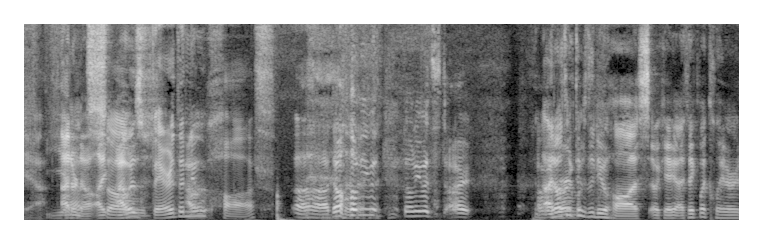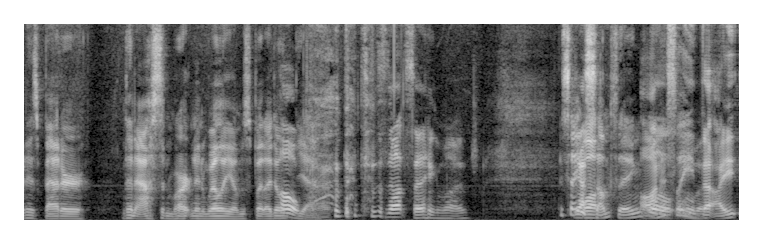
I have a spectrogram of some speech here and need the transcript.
Yeah. yeah. I don't know. I, so I was. they're the new was- Haas. Uh, don't even don't even start. I'm gonna I don't think my- there's the new Haas. Okay, I think McLaren is better than Aston Martin and Williams, but I don't. Oh, Yeah, this is not saying much. It's saying Yeah. Well, something. Honestly, little the I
